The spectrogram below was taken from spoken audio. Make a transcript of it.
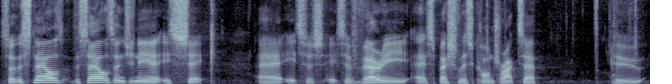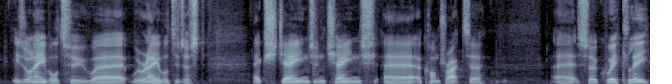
So the, snails, the sails engineer is sick. Uh, it's, a, it's a very uh, specialist contractor who is unable to, uh, we're unable to just exchange and change uh, a contractor uh, so quickly.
